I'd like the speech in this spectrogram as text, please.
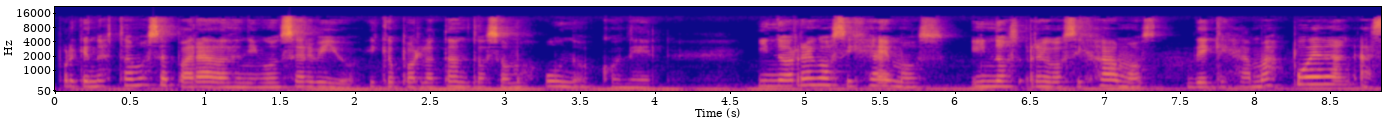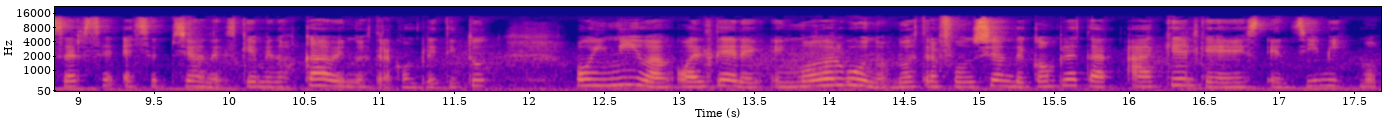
porque no estamos separados de ningún ser vivo y que por lo tanto somos uno con Él. Y no regocijemos y nos regocijamos de que jamás puedan hacerse excepciones que menoscaben nuestra completitud o inhiban o alteren en modo alguno nuestra función de completar a aquel que es en sí mismo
